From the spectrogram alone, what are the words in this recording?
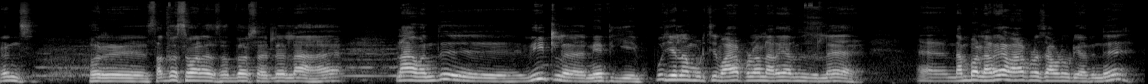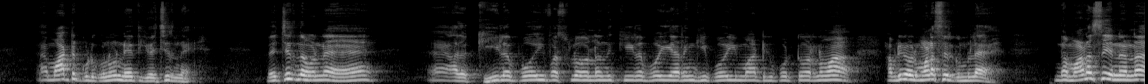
ஃப்ரெண்ட்ஸ் ஒரு சந்தோஷமான சந்தோஷம் இல்லைன்னா நான் வந்து வீட்டில் நேற்றுக்கு பூஜையெல்லாம் முடித்து வாழைப்பழம் நிறையா இருந்ததில்ல. நம்ம நிறையா வாழைப்பழம் சாப்பிட முடியாதுன்னு மாட்டுக்கு கொடுக்கணும்னு நேற்றுக்கு வச்சுருந்தேன். வச்சுருந்த உடனே அதை கீழே போய் ஃபஸ்ட் ஃப்ளோர்லேருந்து கீழே போய் இறங்கி போய் மாட்டுக்கு போட்டு வரணுமா? அப்படின்னு ஒரு மனசு இருக்கும்ல. இந்த மனசு என்னென்னா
